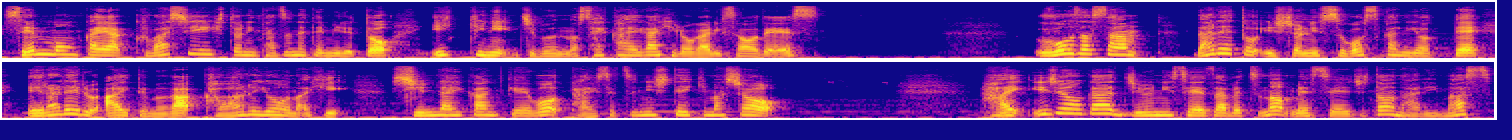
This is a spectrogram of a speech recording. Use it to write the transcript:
専門家や詳しい人に尋ねてみると、一気に自分の世界が広がりそうです。魚座さん、誰と一緒に過ごすかによって得られるアイテムが変わるような日、信頼関係を大切にしていきましょう。はい、以上が12星座別のメッセージとなります。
